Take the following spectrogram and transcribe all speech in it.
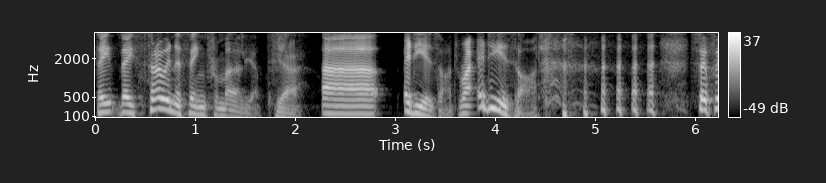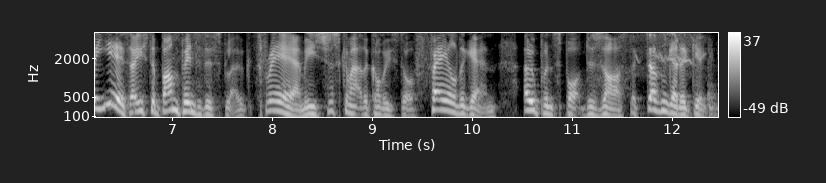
They they throw in a thing from earlier. Yeah. Uh, Eddie Izzard, right? Eddie Izzard. so for years, I used to bump into this bloke. 3 a.m. He's just come out of the comedy store, failed again, open spot, disaster, doesn't get a gig.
